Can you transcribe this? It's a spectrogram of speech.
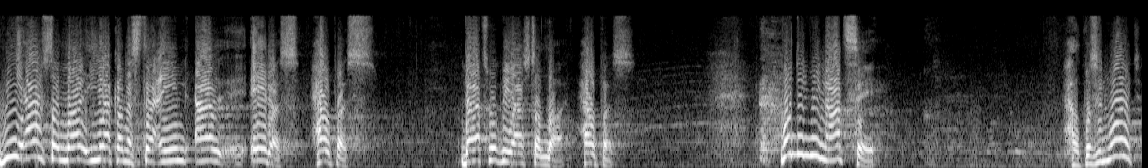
We asked Allah, Iyaka nasta'in, uh, aid us, help us. That's what we asked Allah, help us. What did we not say? Help us in what?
